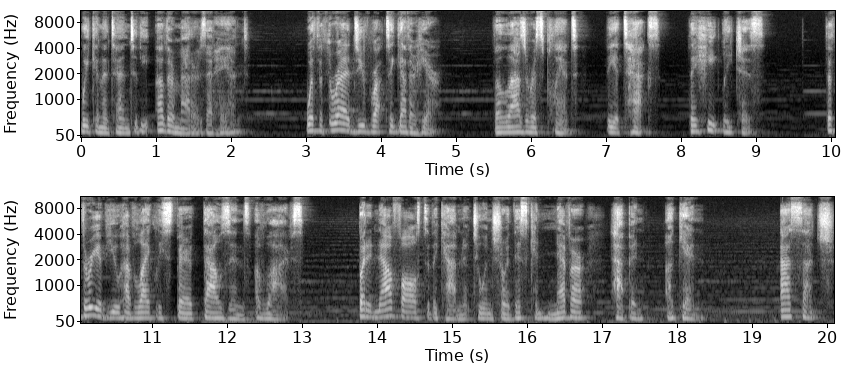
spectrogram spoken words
we can attend to the other matters at hand. With the threads you've brought together here the Lazarus plant, the attacks, the heat leeches. The three of you have likely spared thousands of lives. But it now falls to the cabinet to ensure this can never happen again. As such,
